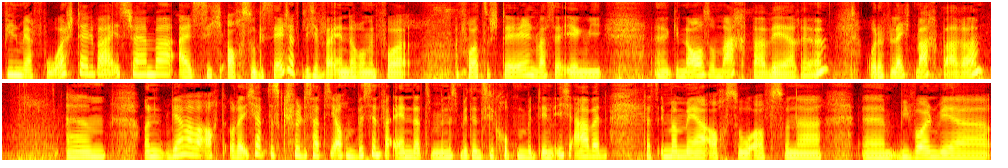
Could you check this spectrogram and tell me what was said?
viel mehr vorstellbar ist scheinbar, als sich auch so gesellschaftliche Veränderungen vor, vorzustellen, was ja irgendwie äh, genauso machbar wäre oder vielleicht machbarer. Ähm, und wir haben aber auch, oder ich habe das Gefühl, das hat sich auch ein bisschen verändert, zumindest mit den Zielgruppen, mit denen ich arbeite, dass immer mehr auch so auf so einer, äh, wie wollen wir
